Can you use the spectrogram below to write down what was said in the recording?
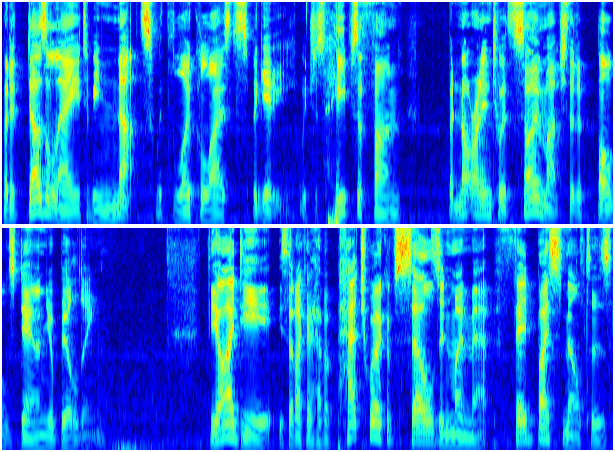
but it does allow you to be nuts with localized spaghetti, which is heaps of fun, but not run into it so much that it bogs down your building. The idea is that I could have a patchwork of cells in my map fed by smelters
